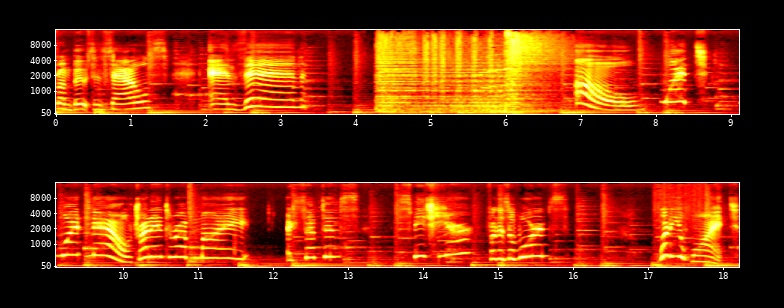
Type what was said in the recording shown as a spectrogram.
from Boots and Saddles. And then. Oh, what? Now? Trying to interrupt my acceptance speech here for this awards? What do you want?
